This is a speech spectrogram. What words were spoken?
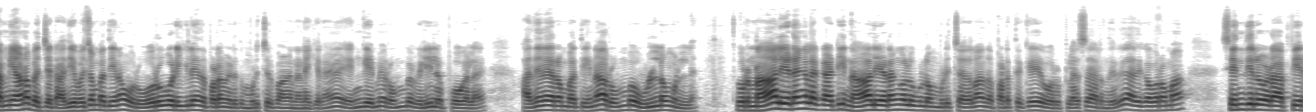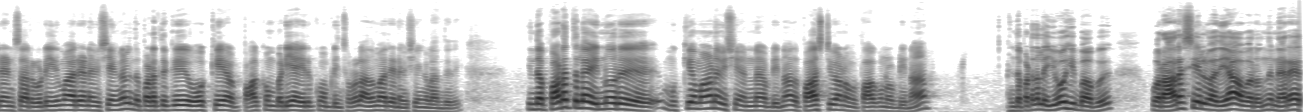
கம்மியான பட்ஜெட் அதிகபட்சம் பார்த்தீங்கன்னா ஒரு ஒரு கோடிக்கிலே இந்த படம் எடுத்து முடிச்சிருப்பாங்கன்னு நினைக்கிறேன். எங்கேயுமே ரொம்ப வெளியில் போகலை. அதே நேரம் பார்த்தீங்கன்னா ரொம்ப உள்ளமும் இல்லை. ஒரு நாலு இடங்களை காட்டி நாலு இடங்களுக்குள்ளே முடிச்சதெல்லாம் அந்த படத்துக்கு ஒரு ப்ளஸ்ஸாக இருந்தது. அதுக்கப்புறமா செந்திலோட அப்பியரன்ஸாக இருக்கட்டும் இது மாதிரியான விஷயங்கள் இந்த படத்துக்கு ஓகே பார்க்கும்படியாக இருக்கும் அப்படின்னு சொல்லலாம். அது மாதிரியான விஷயங்கள் இருந்தது. இந்த படத்தில் இன்னொரு முக்கியமான விஷயம் என்ன அப்படின்னா அது பாசிட்டிவாக நம்ம பார்க்கணும் அப்படின்னா இந்த படத்தில் யோகி பாபு ஒரு அரசியல்வாதியாக அவர் வந்து நிறைய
